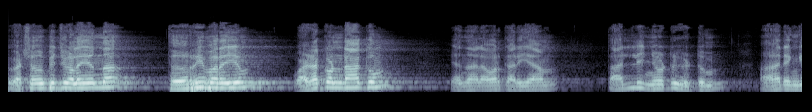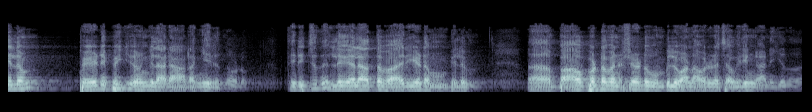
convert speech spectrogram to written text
വിഷമിപ്പിച്ചു കളയുന്ന തെറി പറയും വഴക്കുണ്ടാക്കും. എന്നാൽ അവർക്കറിയാം തല്ലിങ്ങോട്ട് കിട്ടും. ആരെങ്കിലും പേടിപ്പിക്കുമെങ്കിൽ ആരാ അടങ്ങിയിരുന്നോളും. തിരിച്ചു തല്ലുകലാത്ത ഭാര്യയുടെ മുമ്പിലും പാവപ്പെട്ട മനുഷ്യരുടെ മുമ്പിലുമാണ് അവരുടെ ശൗര്യം കാണിക്കുന്നത്.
